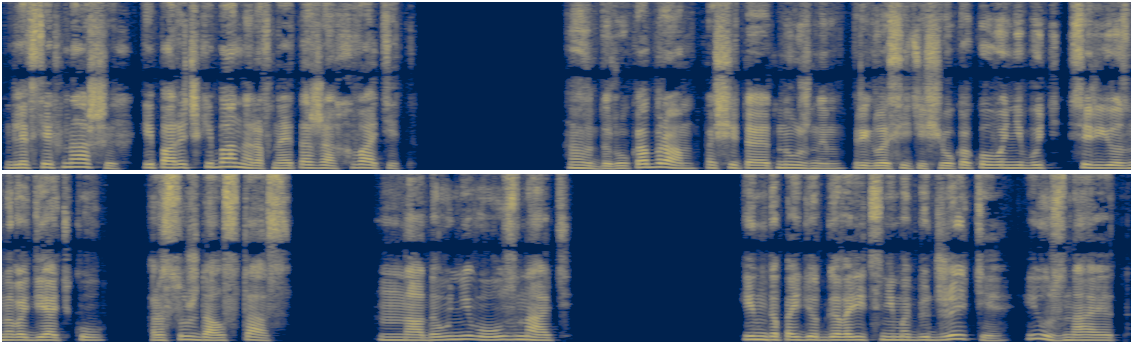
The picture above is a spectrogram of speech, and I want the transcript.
для всех наших и парочки баннеров на этажах хватит. Вдруг Абрам посчитает нужным пригласить еще какого-нибудь серьезного дядьку, рассуждал Стас. Надо у него узнать. Инга пойдет говорить с ним о бюджете и узнает.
